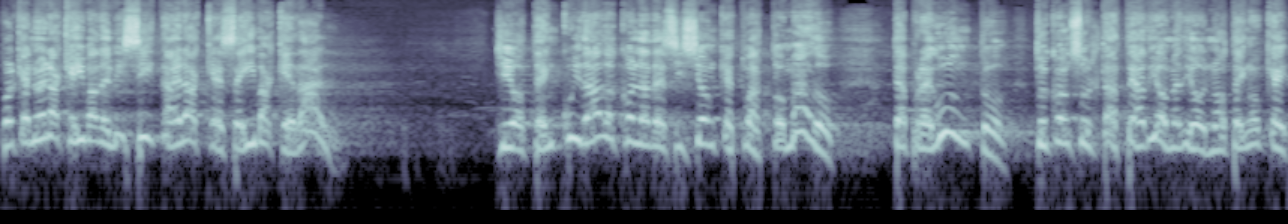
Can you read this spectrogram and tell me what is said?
Porque no era que iba de visita, era que se iba a quedar. Yo, ten cuidado con la decisión que tú has tomado. Te pregunto, ¿tú consultaste a Dios? Me dijo, no tengo que,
